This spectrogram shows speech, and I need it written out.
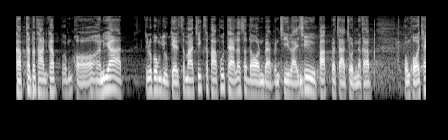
ครับท่านประธานครับ ผมขออนุญาตจุลพงศ์อยู่เกตสมาชิกสภาผู้แทนราษฎรแบบบัญชีรายชื่อพักประชาชนนะครับ ผมขอใช้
